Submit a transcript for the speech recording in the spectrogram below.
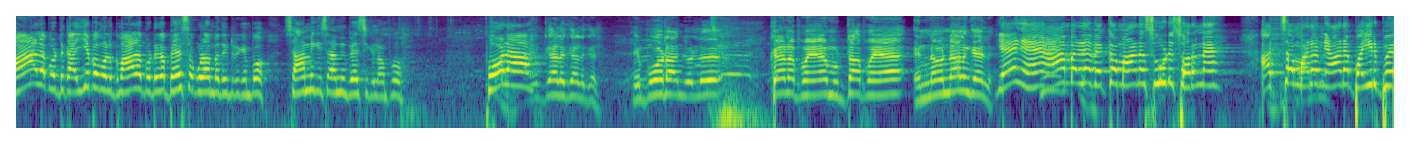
மாலை போட்டுக்க ஐயப்பங்களுக்கு மாலை போட்டுக்க பேசக்கூடாம பார்த்துட்டு இருக்கேன். போ. சாமிக்கு சாமி பேசிக்கலாம் போ. போடா. கேளு கேளு கேளு. நீ போடான்னு சொல்லு. கேள பைய முட்டா பைய என்ன வேணாலும் கேளு. ஏங்க ஆம்பளை வெக்கமான சூடு சொரண. அச்சம் மனம் ஞானம் பயிர்ப்பு.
